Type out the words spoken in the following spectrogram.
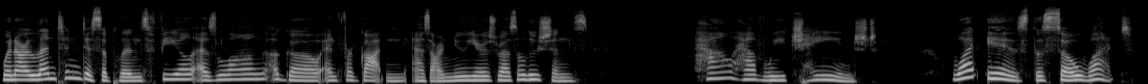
when our Lenten disciplines feel as long ago and forgotten as our New Year's resolutions, how have we changed? What is the so what?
